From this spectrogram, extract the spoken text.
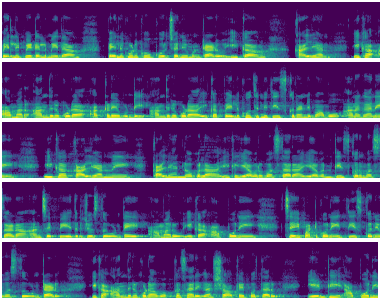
పెళ్ళి పీటల మీద పెళ్ళి కొడుకు కూర్చొని ఉంటాడు ఇక కళ్యాణ్. ఇక అమర్ అందరూ కూడా అక్కడే ఉండి అందరూ కూడా ఇక పెళ్ళి కూతుర్ని తీసుకురండి బాబు అనగానే ఇక కళ్యాణ్ని కళ్యాణ్ లోపల ఇక ఎవరు వస్తారా ఎవరిని తీసుకొని వస్తాడా అని చెప్పి ఎదురు చూస్తూ ఉంటే అమరు ఇక అప్పుని చేయి పట్టుకొని తీసుకొని వస్తూ ఉంటాడు. ఇక అందరూ కూడా ఒక్కసారిగా షాక్ అయిపోతారు. ఏంటి అప్పుని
